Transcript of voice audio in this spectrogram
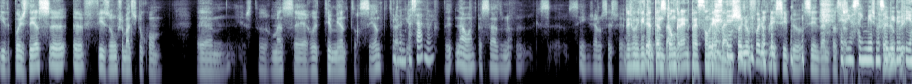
e depois desse uh, fiz um chamado Estocolmo. Um, ehm, este romance é relativamente recente. É do ano passado, não é? De, não, ano passado. Não, sim, já não sei se foi. 2020 é tão, tão grande, parece que são foi, 10 anos. Foi no, foi no princípio, sim, do ano passado. Eu sei mesmo a sua biografia.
